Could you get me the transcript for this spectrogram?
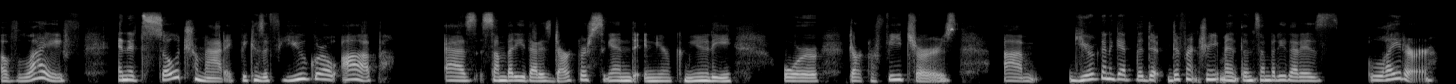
of life and it's so traumatic because if you grow up as somebody that is darker skinned in your community or darker features um, you're going to get the di- different treatment than somebody that is lighter.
